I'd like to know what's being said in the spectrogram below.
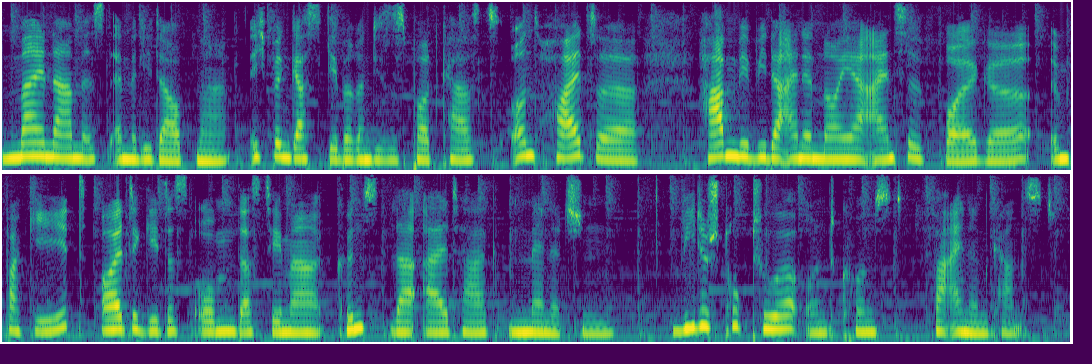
Mein Name ist Emily Daubner. Ich bin Gastgeberin dieses Podcasts und heute haben wir wieder eine neue Einzelfolge im Paket. Heute geht es um das Thema Künstleralltag managen, wie du Struktur und Kunst vereinen kannst.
